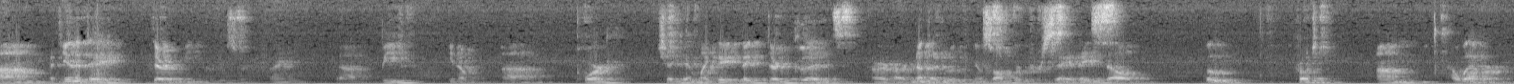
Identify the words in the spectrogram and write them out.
um, at the end of the day, they're a meat producer, right? Uh, beef, you know, uh, pork, chicken, like they, they their goods are, are nothing to do with you know software per se. They sell food, protein. Um, however,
